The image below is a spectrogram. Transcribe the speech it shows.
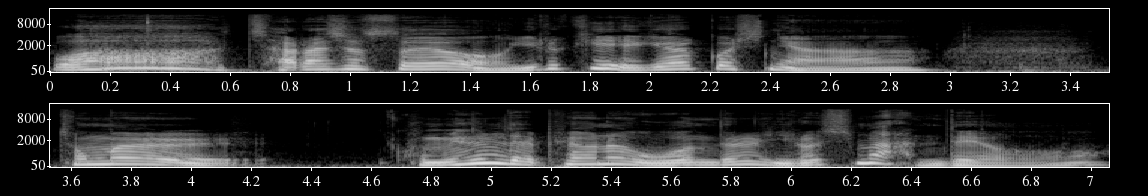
와, 잘하셨어요. 이렇게 얘기할 것이냐. 정말 국민을 대표하는 의원들을 이러시면 안 돼요.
